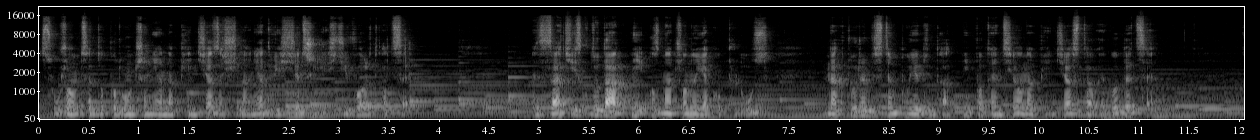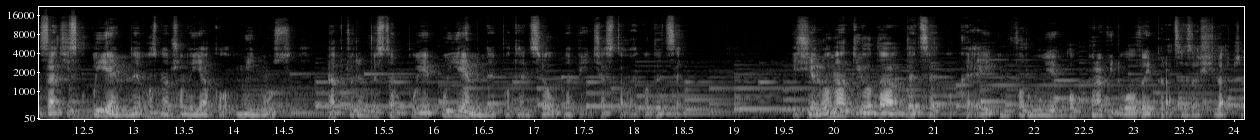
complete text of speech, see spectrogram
służące do podłączenia napięcia zasilania 230 V AC. Zacisk dodatni oznaczony jako plus, na którym występuje dodatni potencjał napięcia stałego DC. Zacisk ujemny oznaczony jako minus, na którym występuje ujemny potencjał napięcia stałego DC. Zielona dioda DC OK informuje o prawidłowej pracy zasilacza.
